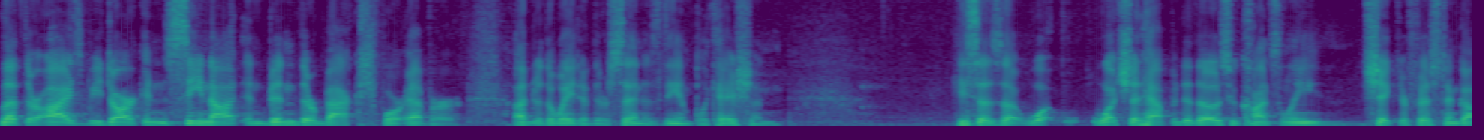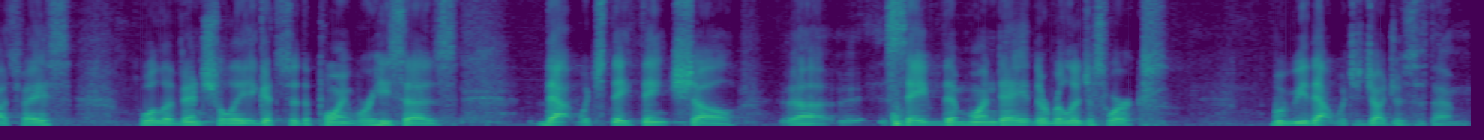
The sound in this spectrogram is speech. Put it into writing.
Let their eyes be darkened and see not and bend their backs forever. Under the weight of their sin is the implication. He says, uh, what, what should happen to those who constantly shake their fist in God's face? Well, eventually it gets to the point where he says, That which they think shall uh, save them one day, their religious works, will be that which judges them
